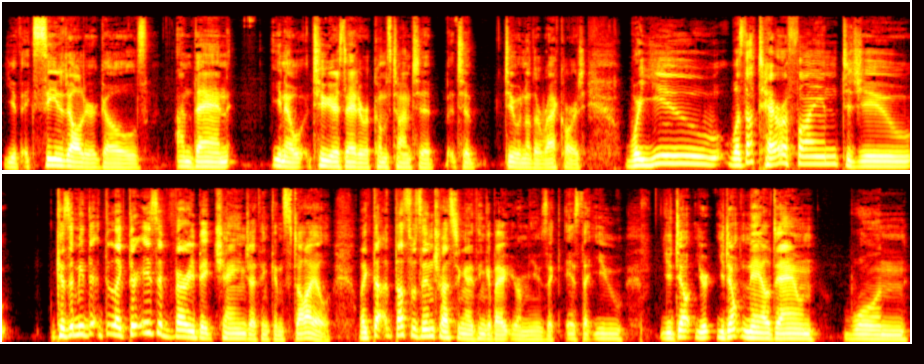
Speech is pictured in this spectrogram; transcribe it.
you've exceeded all your goals, and then you know two years later it comes time to to do another record. Were you was that terrifying? Did you? Because I mean, th- like there is a very big change, I think, in style. Like that, that's what's interesting. I think about your music is that you you don't you're, you don't nail down one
